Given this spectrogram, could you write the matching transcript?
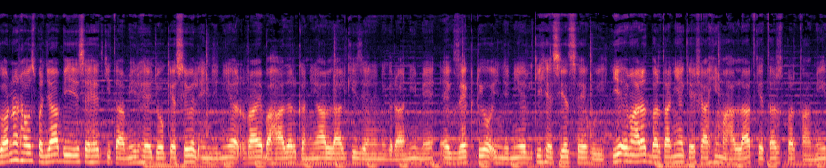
गवर्नर हाउस पंजाब भी इस अहद की तमीर है, जो कि सिविल इंजीनियर राय बहादुर कन्याल लाल की जहन निगरानी में एग्जेक्टिव इंजीनियर की हैसियत से हुई। ये इमारत बरतानिया के शाही महल्लात के तर्ज पर तामीर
